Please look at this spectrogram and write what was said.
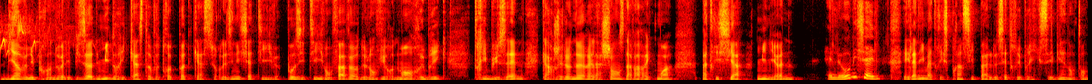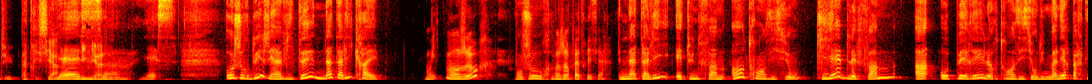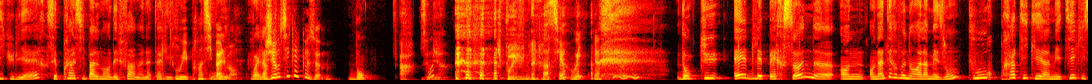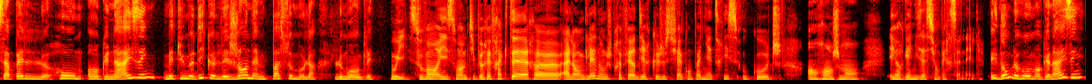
Bienvenue pour un nouvel épisode MidoriCast, votre podcast sur les initiatives positives en faveur de l'environnement, rubrique Tribu Zen, car j'ai l'honneur et la chance d'avoir avec moi Patricia Mignonne. Hello Michel. Et l'animatrice principale de cette rubrique, c'est bien entendu Patricia Yes. Mignonne. Yes. Aujourd'hui, j'ai invité Nathalie Craé. Oui, bonjour. Bonjour. Bonjour Patricia. Nathalie est une femme en transition qui aide les femmes à opérer leur transition d'une manière particulière. C'est principalement des femmes, hein, Nathalie. Oui, principalement. Oui, voilà. J'ai aussi quelques hommes. Bon. Ah, c'est bien. Je pourrais y venir. Bien sûr, oui, bien sûr. oui, oui. Donc, tu aides les personnes euh, en, en intervenant à la maison pour pratiquer un métier qui s'appelle le home organizing, mais tu me dis que les gens n'aiment pas ce mot-là, le mot anglais. Oui, souvent ils sont un petit peu réfractaires euh, à l'anglais, donc je préfère dire que je suis accompagnatrice ou coach en rangement et organisation personnelle. Et donc, le home organizing,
